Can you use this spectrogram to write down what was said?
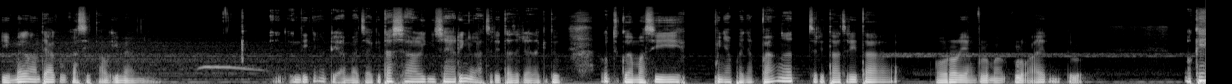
email nanti aku kasih tahu emailnya. Intinya DM aja kita saling sharing lah cerita-cerita gitu. Aku juga masih punya banyak banget cerita-cerita horor yang belum aku keluarin dulu oke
